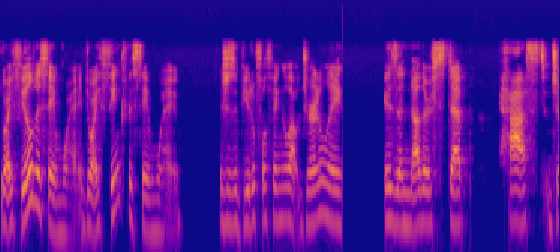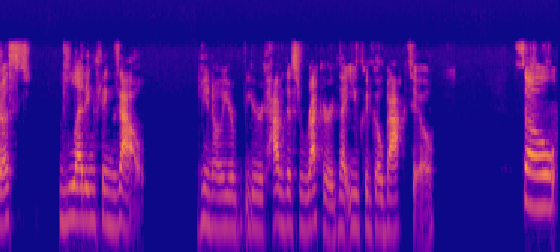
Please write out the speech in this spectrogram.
Do I feel the same way? Do I think the same way? Which is a beautiful thing about journaling is another step past just letting things out. You know, you're you have this record that you could go back to. So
